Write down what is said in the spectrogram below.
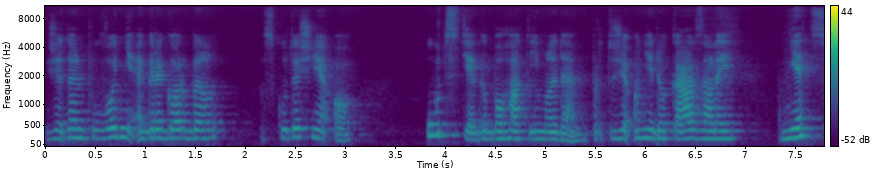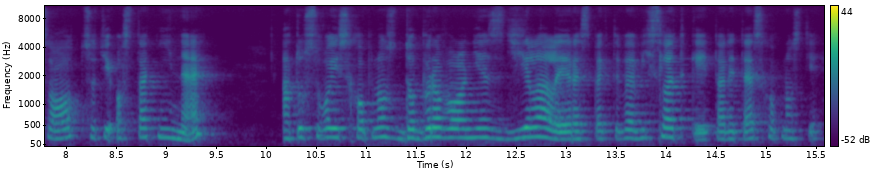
že ten původní egregor byl skutečně o úctě k bohatým lidem, protože oni dokázali něco, co ti ostatní ne, a tu svoji schopnost dobrovolně sdíleli, respektive výsledky tady té schopnosti,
